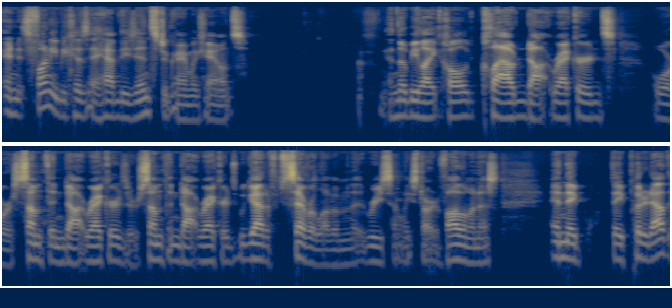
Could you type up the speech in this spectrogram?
And it's funny because they have these Instagram accounts and they'll be like called cloud dot records or something dot records or something dot records. We got several of them that recently started following us and they they put it out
